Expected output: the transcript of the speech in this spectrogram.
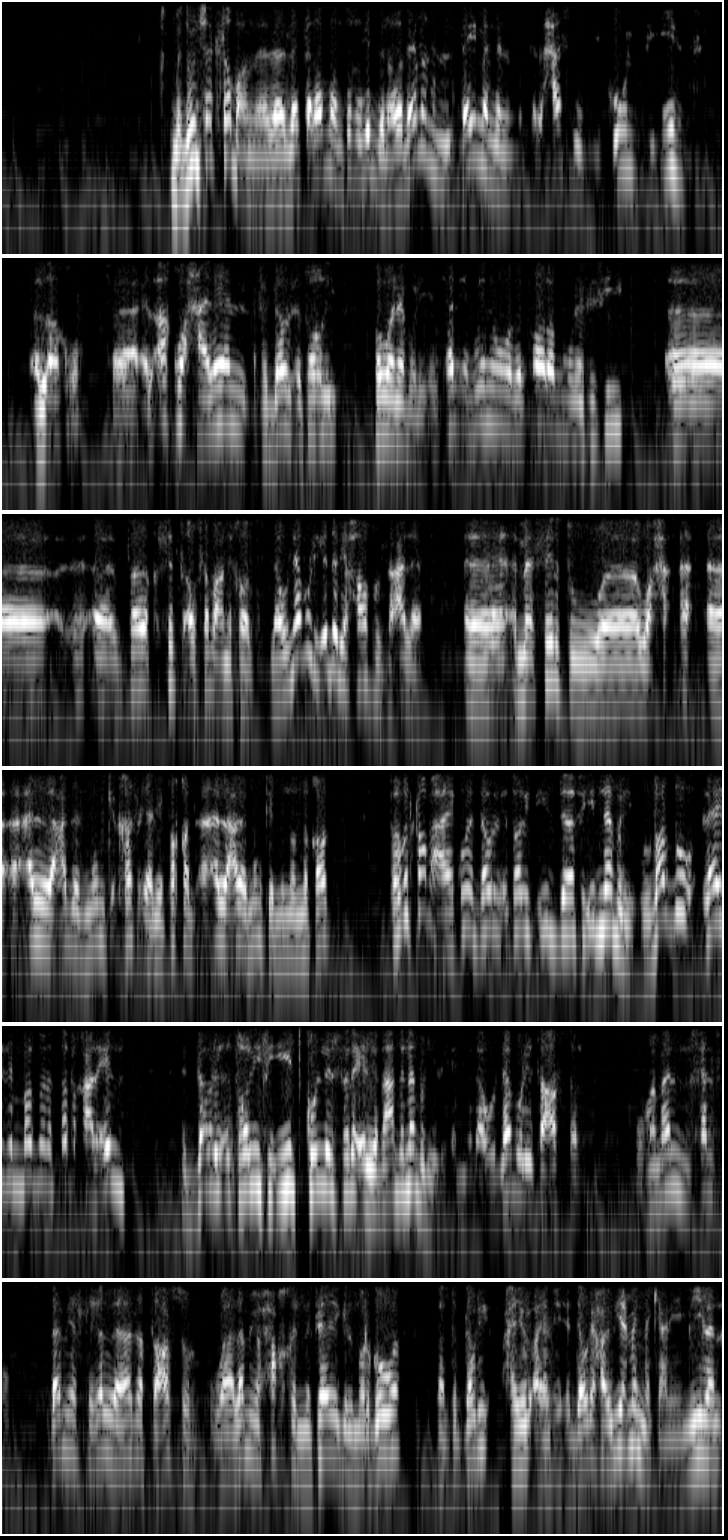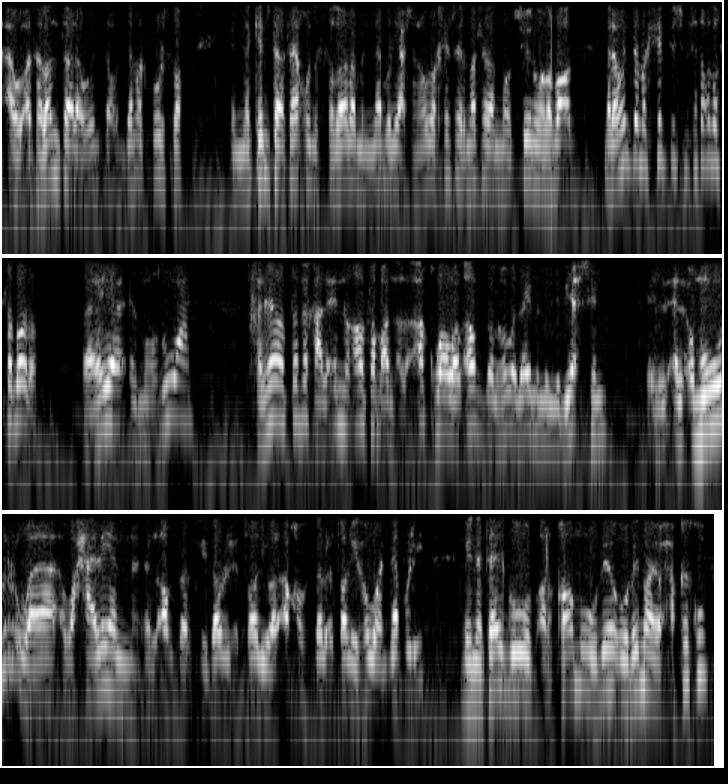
بدون شك طبعا ده, ده كلام منطقي جدا. هو دايما دايما الحسم بيكون في إيد الأقوى. فالأقوى حاليا في الدوري الإيطالي هو نابولي. الفرق بينه وبين أقرب منافسيه آه، فرق ست أو سبع نقاط. لو نابولي قدر يحافظ على آه، مسيرته آه، وحقق آه، أقل عدد ممكن خاص يعني فقد أقل عدد ممكن من النقاط فبالطبع هيكون الدوري الإيطالي في إيد في إيد نابولي. وبرضه لازم برضه نتفق على إن الدوري الإيطالي في إيد كل الفرق اللي بعد نابولي. لأن لو نابولي تعثر ومن خلفه لم يستغل هذا التعثر ولم يحقق النتائج المرجوة فانت الدوري حي... يعني الدوري هيضيع منك يعني ميلان أو أتلانتا لو أنت قدامك فرصة إنك أنت تاخد الصدارة من نابولي عشان هو خسر مثلا ماتشين ورا بعض ما لو أنت ما كسبتش مش هتاخد الصدارة. فهي الموضوع خلينا نتفق على إن آه طبعا الأقوى والأفضل هو دايما اللي بيحسم الأمور وحاليا الأفضل في الدوري الإيطالي والأقوى في الدوري الإيطالي هو النابولي بنتائجه وبأرقامه وبما يحققه.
